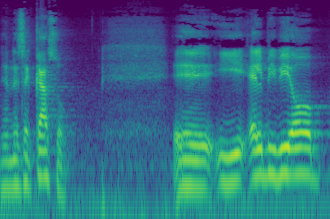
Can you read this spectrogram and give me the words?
en ese caso. Eh, y él vivió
